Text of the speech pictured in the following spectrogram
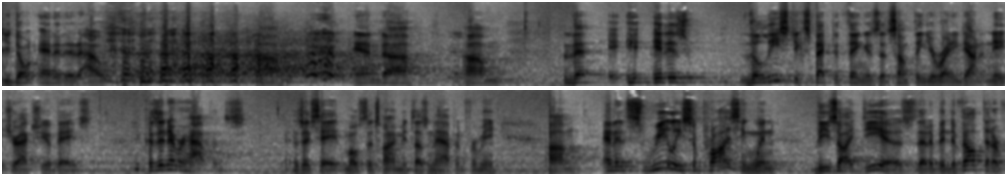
you don't edit it out. Uh, and uh, um, the, it, it is the least expected thing is that something you're writing down that nature actually obeys, because it never happens. As I say, most of the time it doesn't happen for me. Um, and it's really surprising when these ideas that have been developed that are,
